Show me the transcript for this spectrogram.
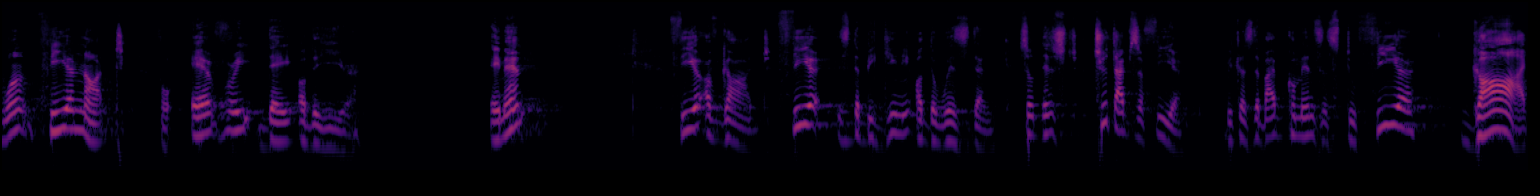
One fear not for every day of the year. Amen? Fear of God. Fear is the beginning of the wisdom. So there's two types of fear because the Bible commands us to fear God,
